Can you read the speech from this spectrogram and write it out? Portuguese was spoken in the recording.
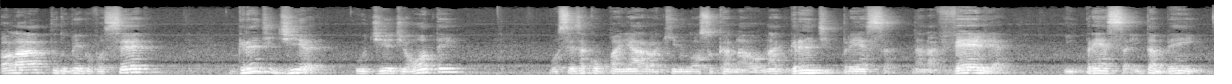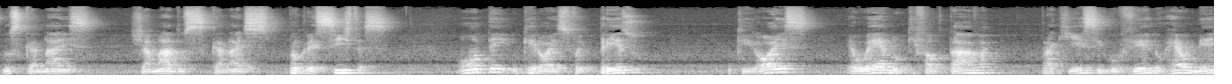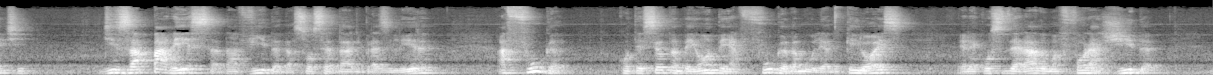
Olá, tudo bem com você? Grande dia, o dia de ontem. Vocês acompanharam aqui no nosso canal, na grande imprensa, na velha imprensa e também nos canais chamados canais progressistas. Ontem o Queiroz foi preso. O Queiroz é o elo que faltava para que esse governo realmente desapareça da vida da sociedade brasileira a fuga, aconteceu também ontem a fuga da mulher do Queiroz, ela é considerada uma foragida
